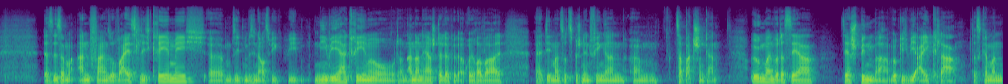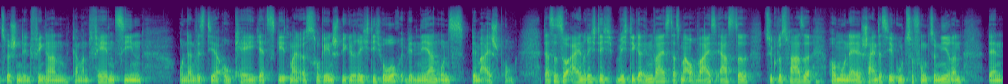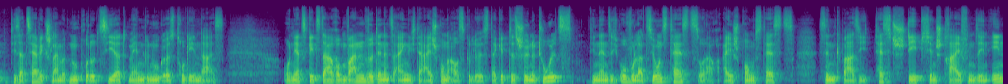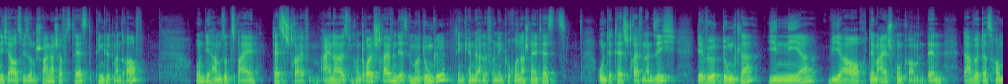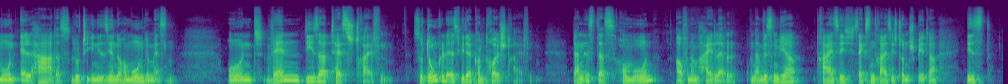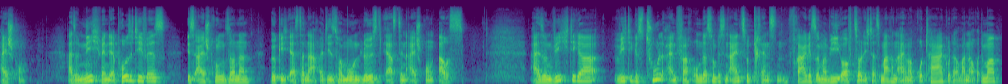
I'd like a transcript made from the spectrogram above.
Das ist am Anfang so weißlich-cremig, ähm, sieht ein bisschen aus wie, wie Nivea-Creme oder einen anderen Hersteller eurer Wahl äh, den man so zwischen den Fingern ähm, zerbatschen kann. Irgendwann wird das sehr, sehr spinnbar, wirklich wie eiklar. Das kann man zwischen den Fingern, kann man Fäden ziehen und dann wisst ihr, okay, jetzt geht mein Östrogenspiegel richtig hoch. Wir nähern uns dem Eisprung. Das ist so ein richtig wichtiger Hinweis, dass man auch weiß, erste Zyklusphase hormonell scheint es hier gut zu funktionieren, denn dieser Zervixschleim wird nur produziert, wenn genug Östrogen da ist. Und jetzt geht es darum, wann wird denn jetzt eigentlich der Eisprung ausgelöst? Da gibt es schöne Tools, die nennen sich Ovulationstests oder auch Eisprungstests, sind quasi Teststäbchen, Streifen, sehen ähnlich aus wie so ein Schwangerschaftstest, pinkelt man drauf. Und die haben so zwei Teststreifen. Einer ist ein Kontrollstreifen, der ist immer dunkel, den kennen wir alle von den Corona-Schnelltests. Und der Teststreifen an sich, der wird dunkler, je näher wir auch dem Eisprung kommen. Denn da wird das Hormon LH, das luteinisierende Hormon, gemessen. Und wenn dieser Teststreifen so dunkel ist wie der Kontrollstreifen, dann ist das Hormon auf einem High Level. Und dann wissen wir, 30, 36 Stunden später ist Eisprung. Also nicht, wenn der positiv ist, ist Eisprung, sondern wirklich erst danach, weil dieses Hormon löst erst den Eisprung aus. Also ein wichtiger, wichtiges Tool einfach, um das so ein bisschen einzugrenzen. Frage ist immer, wie oft soll ich das machen? Einmal pro Tag oder wann auch immer.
